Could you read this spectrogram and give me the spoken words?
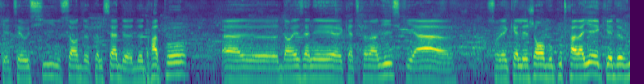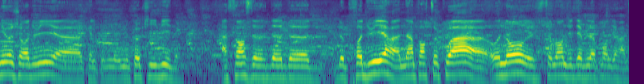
qui était aussi une sorte de, comme ça, de drapeau euh, dans les années 90 qui a, euh, sur lesquels les gens ont beaucoup travaillé et qui est devenu aujourd'hui euh, une coquille vide à force de, produire n'importe quoi au nom justement du développement durable.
